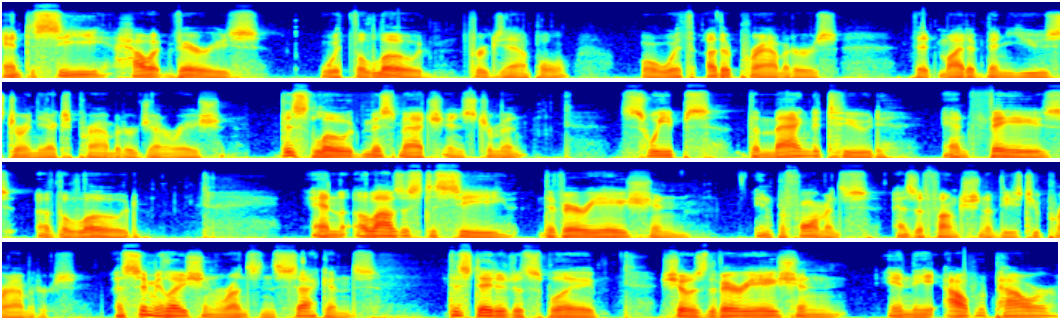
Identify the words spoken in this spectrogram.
and to see how it varies with the load, for example, or with other parameters that might have been used during the X parameter generation. This load mismatch instrument sweeps the magnitude and phase of the load and allows us to see the variation in performance as a function of these two parameters. A simulation runs in seconds. This data display shows the variation in the output power,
